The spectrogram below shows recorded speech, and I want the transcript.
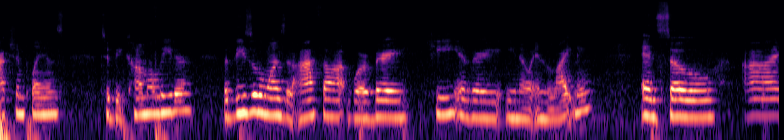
action plans to become a leader. But these are the ones that I thought were very key and very, you know, enlightening. And so I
